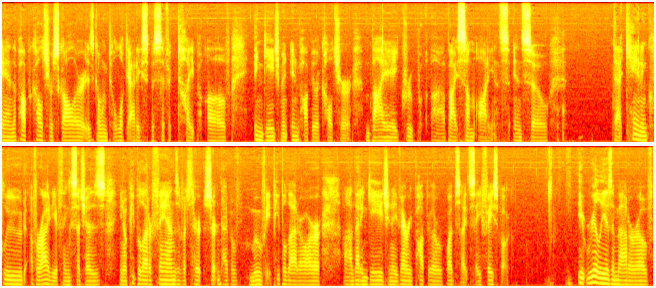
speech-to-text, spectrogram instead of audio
And the pop culture scholar is going to look at a specific type of engagement in popular culture by a group, uh, by some audience. And so that can include a variety of things such as you know people that are fans of a certain type of movie people that are uh, that engage in a very popular website say Facebook it really is a matter of,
